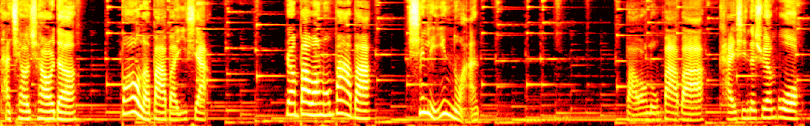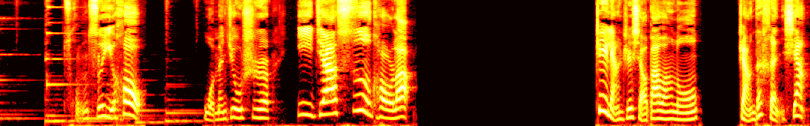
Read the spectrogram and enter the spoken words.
它悄悄地抱了爸爸一下，让霸王龙爸爸心里一暖。霸王龙爸爸开心地宣布：“从此以后，我们就是一家四口了。”这两只小霸王龙长得很像，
